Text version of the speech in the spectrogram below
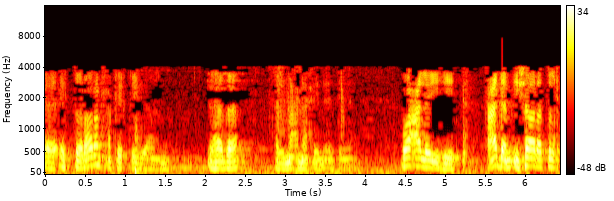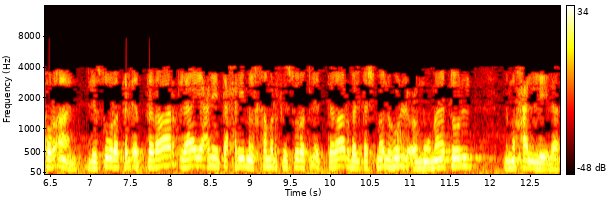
آه، اضطرارا حقيقيا. لهذا المعنى حينئذ. وعليه عدم إشارة القرآن لصورة الاضطرار لا يعني تحريم الخمر في صورة الاضطرار بل تشمله العمومات المحللة.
